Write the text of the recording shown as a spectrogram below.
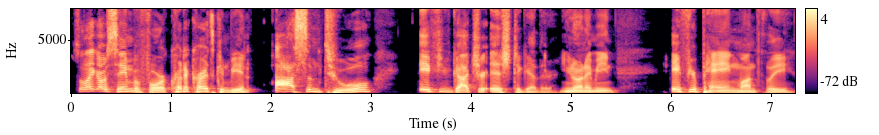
So like I was saying before, credit cards can be an awesome tool if you've got your ish together. You know what I mean? If you're paying monthly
